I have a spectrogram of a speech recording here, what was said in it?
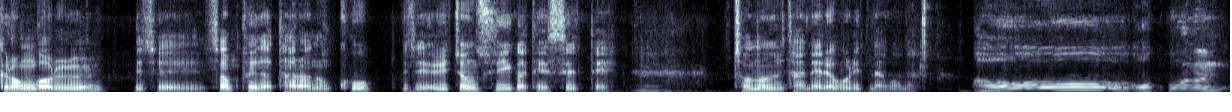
음. 그런 거를 이제 펌프에다 달아놓고 이제 일정 수위가 됐을 때 음. 전원을 다 내려버린다거나 오, 어, 그거는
